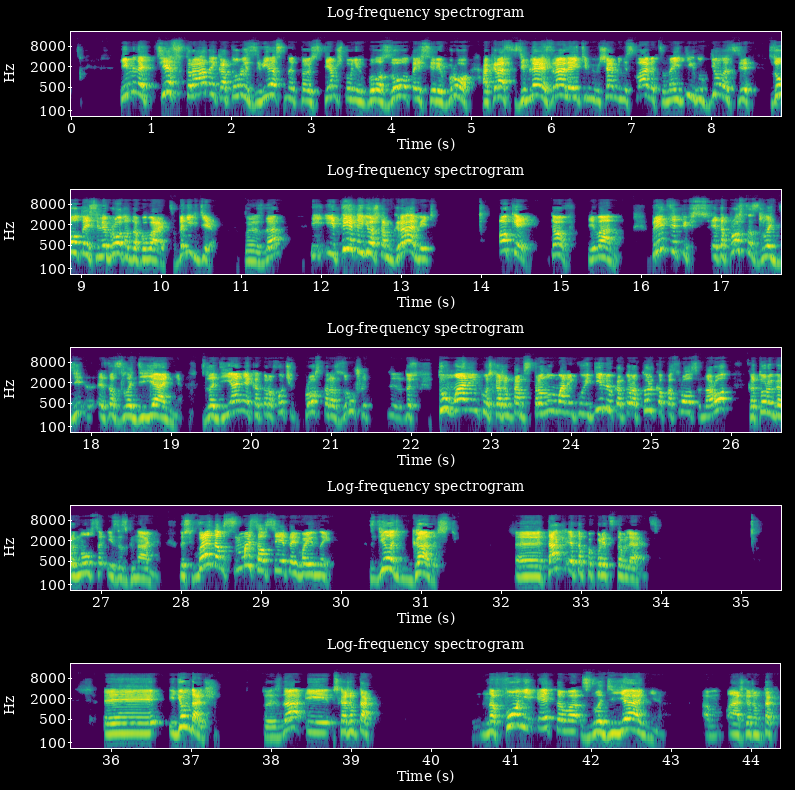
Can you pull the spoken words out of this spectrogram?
Именно те страны, которые известны то есть, тем, что у них было золото и серебро, а как раз земля Израиля этими вещами не славится. Найди, ну где у нас золото и серебро-то добывается? Да нигде. То есть, да? И, и ты это идешь там грабить. Окей, то, Иван. В принципе, это просто злоде... это злодеяние злодеяние, которое хочет просто разрушить э, то есть ту маленькую, скажем, там страну, маленькую идиллию, которая только построился народ, который вернулся из изгнания. То есть в этом смысл всей этой войны. Сделать гадость. Э, так это представляется. Э, идем дальше. То есть, да, и, скажем так, на фоне этого злодеяния, а, скажем так,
